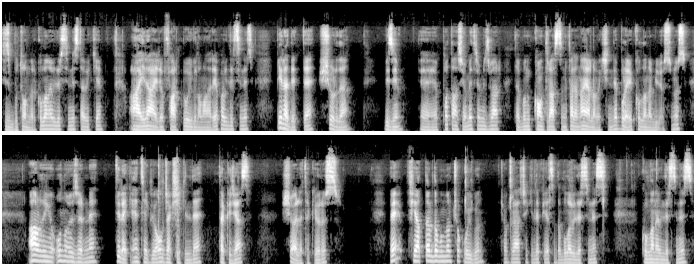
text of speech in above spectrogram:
Siz butonları kullanabilirsiniz. Tabii ki ayrı ayrı farklı uygulamalar yapabilirsiniz. Bir adet de şurada bizim e, potansiyometremiz var. Tabii bunun kontrastını falan ayarlamak için de burayı kullanabiliyorsunuz. Arduino Uno üzerine direkt entegre olacak şekilde takacağız. Şöyle takıyoruz. Ve fiyatları da bunların çok uygun. Çok rahat şekilde piyasada bulabilirsiniz. Kullanabilirsiniz.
